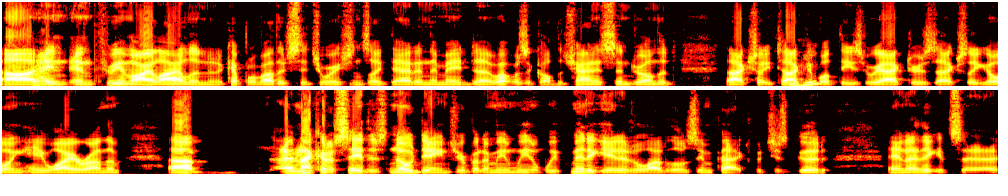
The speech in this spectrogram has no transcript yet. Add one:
uh, right. and and Three Mile Island, and a couple of other situations like that. And they made uh, what was it called, the China Syndrome, that actually talked mm-hmm. about these reactors actually going haywire on them. Uh, I'm not going to say there's no danger, but I mean we we've mitigated a lot of those impacts, which is good, and I think it's uh,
